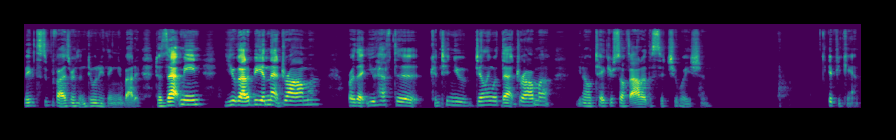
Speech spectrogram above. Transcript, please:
Maybe the supervisor isn't doing anything about it. Does that mean you got to be in that drama or that you have to continue dealing with that drama? You know, take yourself out of the situation if you can.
